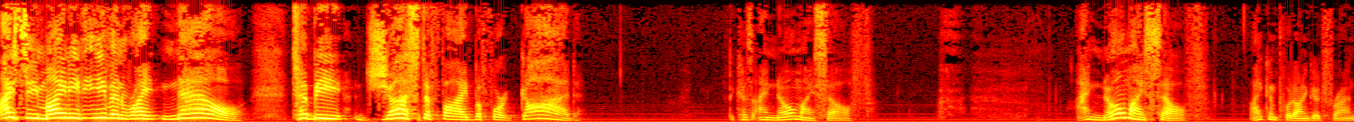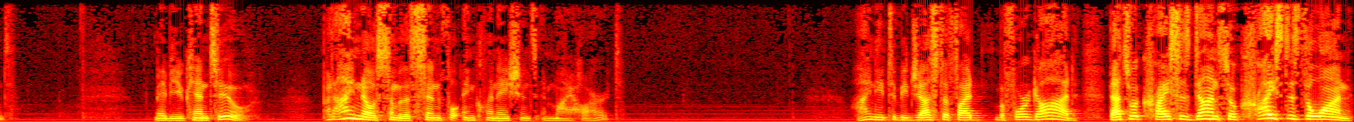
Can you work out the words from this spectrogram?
I see my need even right now to be justified before God because I know myself. I know myself. I can put on a good front. Maybe you can too. But I know some of the sinful inclinations in my heart. I need to be justified before God. That's what Christ has done. So Christ is the one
